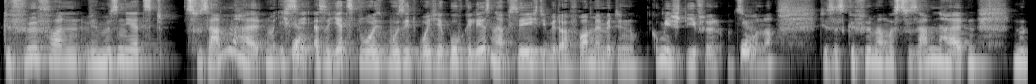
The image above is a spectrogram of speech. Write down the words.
Gefühl von, wir müssen jetzt zusammenhalten. Ich ja. sehe, also jetzt, wo, wo, sie, wo ich ihr Buch gelesen habe, sehe ich die wieder vor mir mit den Gummistiefeln und so. Ja. Ne? Dieses Gefühl, man muss zusammenhalten. Nur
